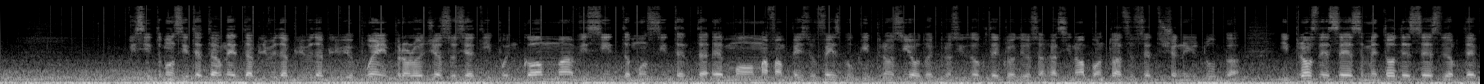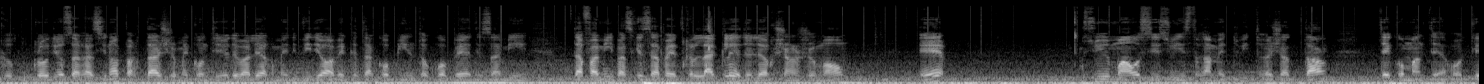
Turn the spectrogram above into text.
Visite mon site internet www.hypnologieassociative.com Visite mon site, euh, mon, ma fanpage sur Facebook, Hypnosie Auto, Hypnosie Docteur Claudio Saracino. Abonne-toi sur cette chaîne YouTube, Hypnose DCS, méthode DCS, Docteur Claudio Saracino. Partage mes contenus de valeur, mes vidéos avec ta copine, ton copain, tes amis, ta famille, parce que ça peut être la clé de leur changement. Et suis-moi aussi sur Instagram et Twitter. J'attends tes commentaires, ok?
